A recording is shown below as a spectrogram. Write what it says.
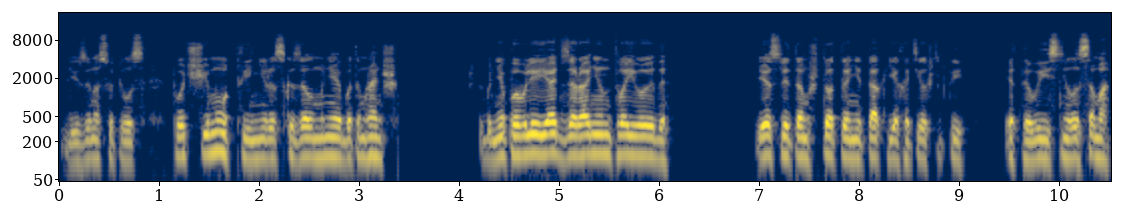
Лиза насупилась. — Почему ты не рассказал мне об этом раньше? — Чтобы не повлиять заранее на твои выводы. Если там что-то не так, я хотел, чтобы ты это выяснила сама.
